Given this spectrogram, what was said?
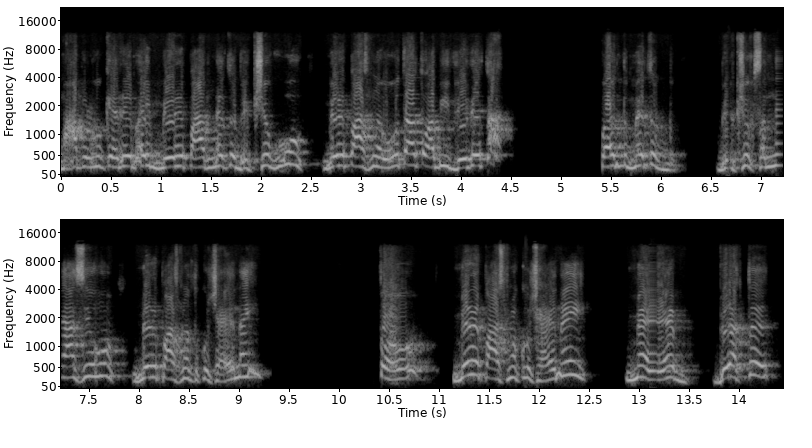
महाप्रभु कह रहे, भाई, मेरे पास में तो भिक्षुक हूँ। मेरे पास में होता तो अभी दे देता। परंतु मैं तो भिक्षुक सन्यासी हूँ। मेरे पास में तो कुछ है नहीं। तो मेरे पास में कुछ है नहीं। मैं विरक्त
